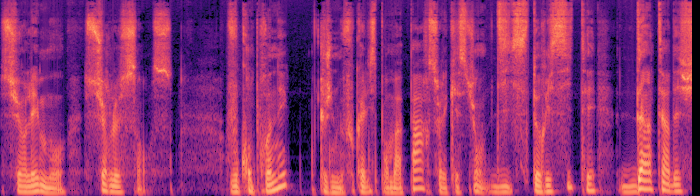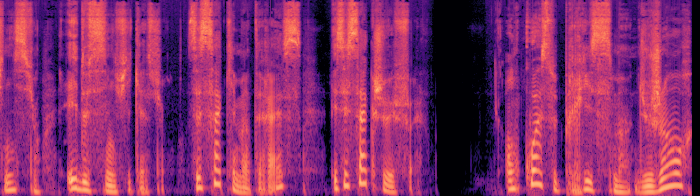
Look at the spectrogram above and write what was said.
sur les mots, sur le sens. Vous comprenez que je me focalise pour ma part sur les questions d'historicité, d'interdéfinition et de signification. C'est ça qui m'intéresse et c'est ça que je vais faire. En quoi ce prisme du genre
